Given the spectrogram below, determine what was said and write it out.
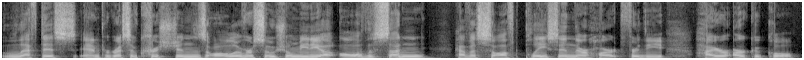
leftists and progressive Christians all over social media all of a sudden have a soft place in their heart for the hierarchical,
